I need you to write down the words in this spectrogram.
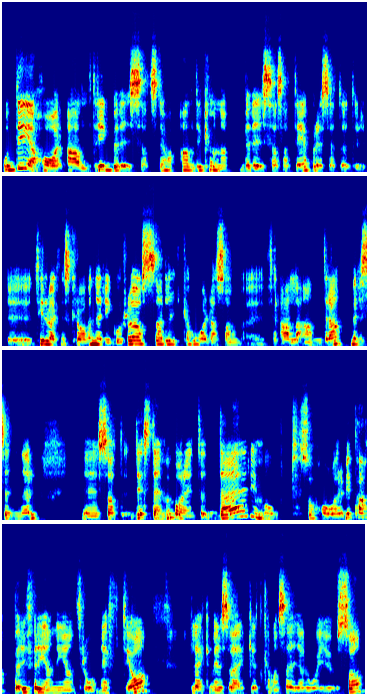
Och det har aldrig bevisats. Det har aldrig kunnat bevisas att det är på det sättet. Eh, tillverkningskraven är rigorösa, lika hårda som eh, för alla andra mediciner. Eh, så att det stämmer bara inte. Däremot så har vi papper i föreningen från FDA Läkemedelsverket kan man säga då i USA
